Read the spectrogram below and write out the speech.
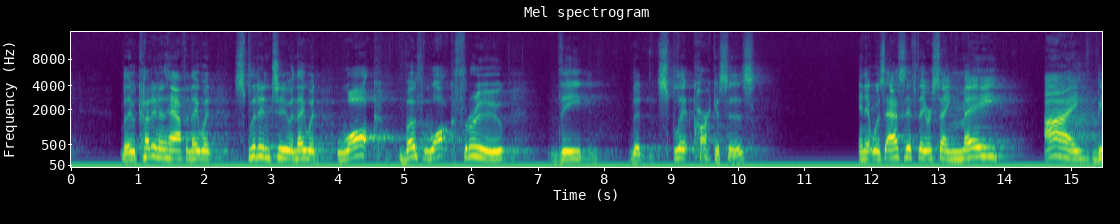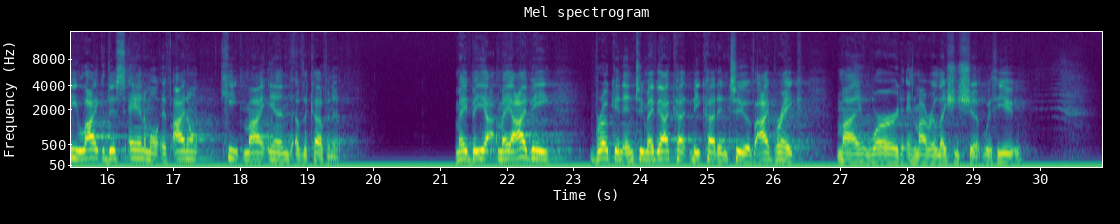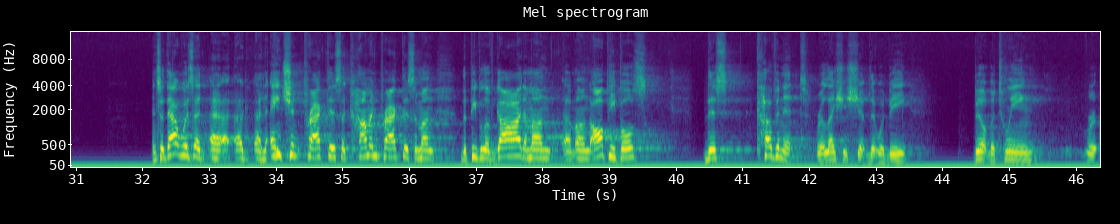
but they would cut it in half and they would split it in two and they would walk, both walk through the, the split carcasses. And it was as if they were saying, May I be like this animal if I don't keep my end of the covenant. May, be, may I be broken into, maybe I cut, be cut in two if I break my word and my relationship with you. And so that was a, a, a, an ancient practice, a common practice among the people of God, among, among all peoples, this covenant relationship that would be built between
